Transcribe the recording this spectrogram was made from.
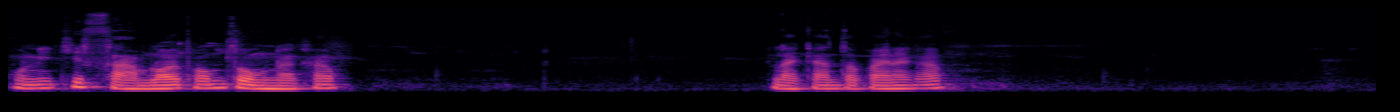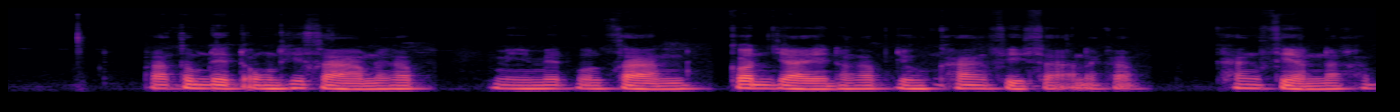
วันนี้คิดสามร้อยพร้อมส่งนะครับ รายการต่อไปนะครับ พระสมเด็จองค์ที่สามนะครับ มีเม็ดมวลสารก้อนใหญ่นะครับ อยู่ข้างศีรษะนะครับ ข้างเสียนนะครับ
